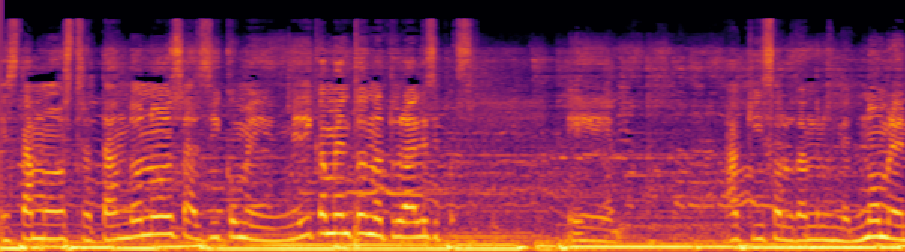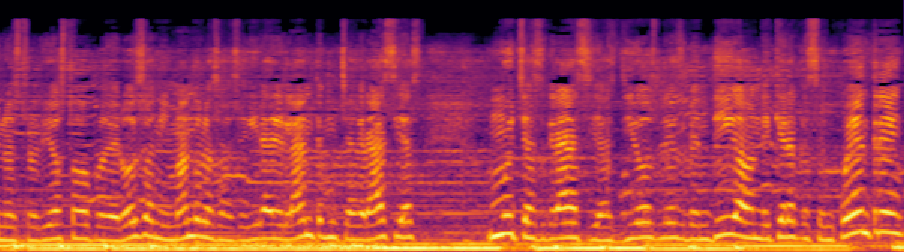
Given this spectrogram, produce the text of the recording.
estamos tratándonos así con medicamentos naturales y pues eh, aquí saludándolos en el nombre de nuestro Dios Todopoderoso, animándolos a seguir adelante. Muchas gracias, muchas gracias. Dios les bendiga donde quiera que se encuentren,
